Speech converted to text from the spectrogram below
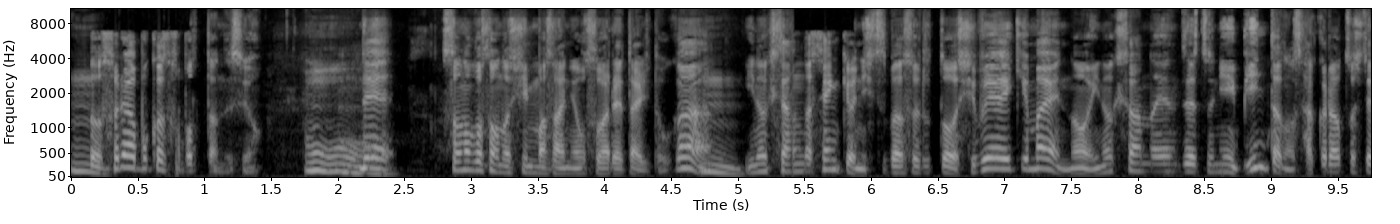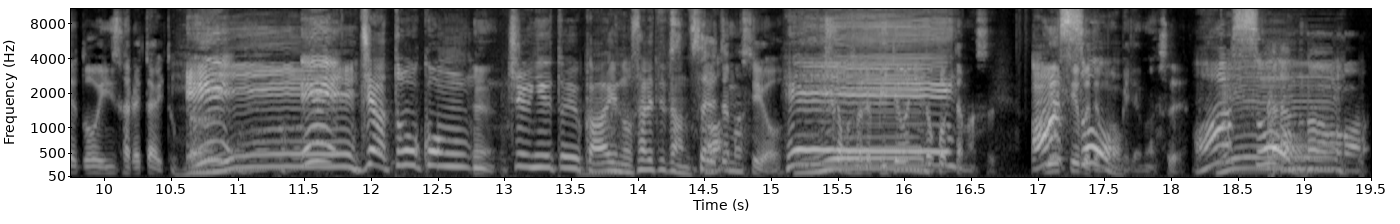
うん。それは僕はサボったんですよ。おうおう。で、その後、その新馬さんに襲われたりとか、うん。猪木さんが選挙に出馬すると、渋谷駅前の猪木さんの演説にビンタの桜として動員されたりとか、えー。じゃあ闘魂注入というかああいうのされてたんですか？されてますよ。しかもそれビデオに残ってます。あ YouTube でそう。も見れます。あそう。あの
